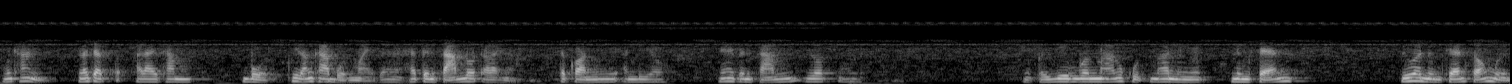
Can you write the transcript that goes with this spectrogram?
ของท่าน แล้วจะอะไรทำโบสถ์ที่หลังคาโบสถ์ใหม่ให้เป็นสามรถอะไรนะแต่ก่อนมีอันเดียวนี่เป็นสามรถไปยืมเงินมามกุดมาหนึ่งหนึ่งแสนหรือว่าหนึ่งแสนสองหมื่น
